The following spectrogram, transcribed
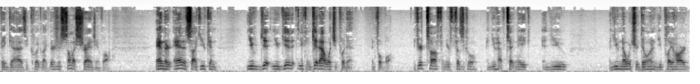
big guy? Is he quick? Like there's just so much strategy involved, and there and it's like you can you get you get you can get out what you put in in football. If you're tough and you're physical and you have technique and you and you know what you're doing, you play hard,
